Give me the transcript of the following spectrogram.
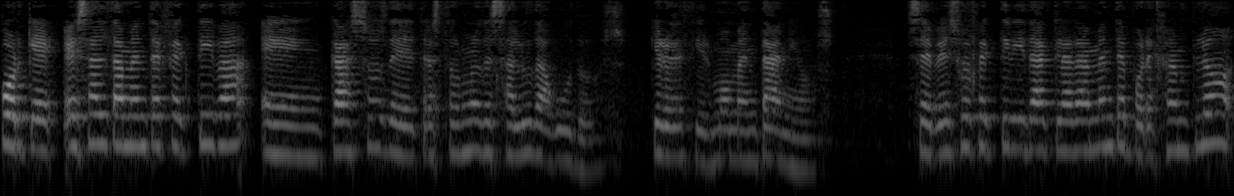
porque es altamente efectiva en casos de trastornos de salud agudos, quiero decir, momentáneos. Se ve su efectividad claramente, por ejemplo,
